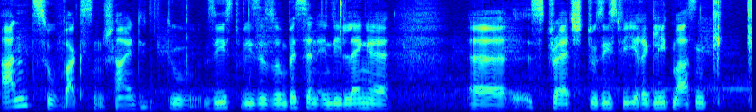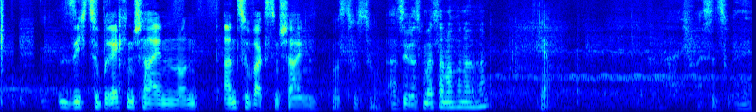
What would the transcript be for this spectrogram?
anzuwachsen scheint. Du siehst, wie sie so ein bisschen in die Länge äh, stretcht. Du siehst, wie ihre Gliedmaßen sich zu brechen scheinen und anzuwachsen scheinen. Was tust du? Hat sie das Messer noch in der Hand? Ja. Ich weiß jetzt. Nee.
